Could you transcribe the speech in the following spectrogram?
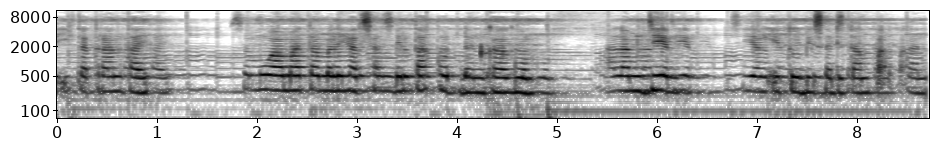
diikat rantai. Semua mata melihat sambil takut dan kagum. Alam jin siang itu bisa ditampakkan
